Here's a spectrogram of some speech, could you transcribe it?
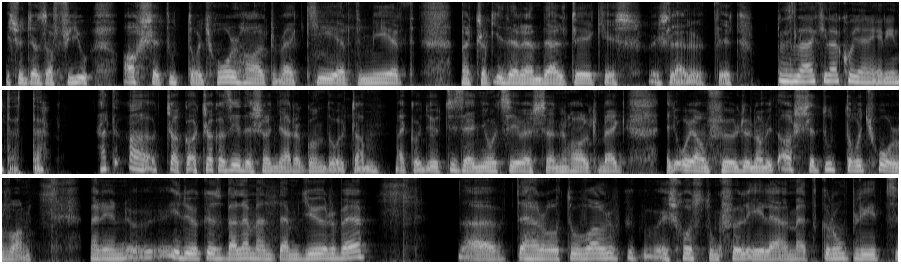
És hogy az a fiú azt se tudta, hogy hol halt meg, kiért, miért, mert csak ide rendelték, és, és lelőtték. Ez lelkileg hogyan érintette? Hát csak, csak az édesanyjára gondoltam, meg hogy ő 18 évesen halt meg egy olyan földön, amit azt se tudta, hogy hol van. Mert én időközben lementem Győrbe, teherautóval, és hoztunk föl élelmet, krumplit,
